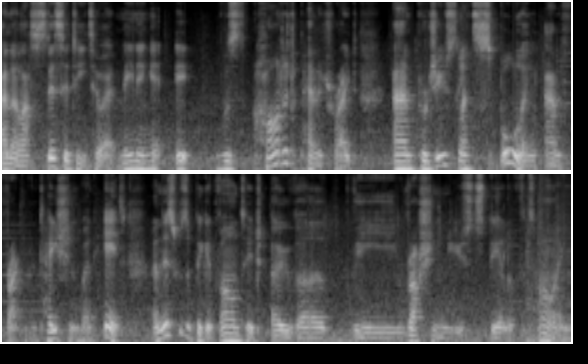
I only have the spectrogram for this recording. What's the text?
an elasticity to it, meaning it, it was harder to penetrate and produced less spalling and fragmentation when hit, and this was a big advantage over the Russian-used steel of the time,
